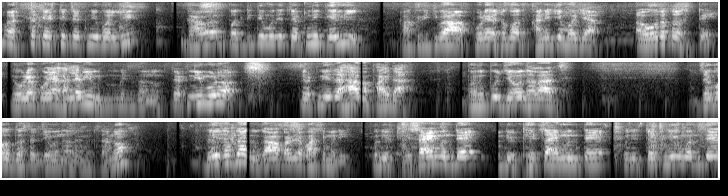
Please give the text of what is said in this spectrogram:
मस्त टेस्टी चटणी बनली. गावरान पद्धतीमध्ये चटणी केली. भाकरीची बा पोळ्यासोबत खाण्याची मजा अवरत असते. एवढ्या पोळ्या खाल्ल्या मी मित्रांनो. चटणीमुळं चटणीचा हा फायदा. भरपूर जेवण झालं आज. जबरदस्त जेवण झालं मित्रांनो. लई शब्द गावाकडल्या भाषेमध्ये. कोणी ठेसाय म्हणते कोणी ठेचाय म्हणते कोणी चटणी म्हणते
